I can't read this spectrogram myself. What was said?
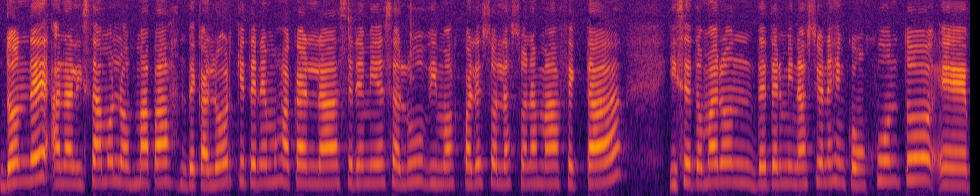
donde analizamos los mapas de calor que tenemos acá en la Seremi de Salud, vimos cuáles son las zonas más afectadas y se tomaron determinaciones en conjunto eh,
